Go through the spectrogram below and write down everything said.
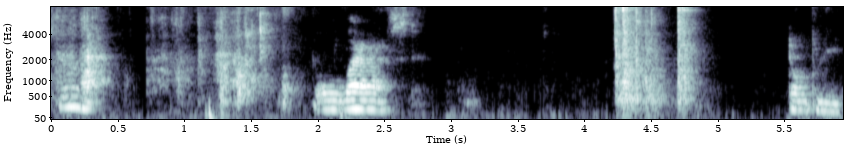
done. The last. Don't breathe.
